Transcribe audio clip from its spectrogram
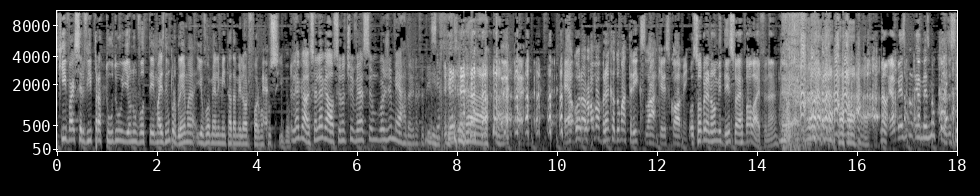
que vai servir pra tudo e eu não vou ter mais nenhum problema e eu vou me alimentar da melhor forma possível. Legal, isso é legal. Se não tivesse um gosto de merda, né, que eu tenho certeza. É a gororoba branca do Matrix lá, que eles comem. O sobrenome disso é Herbalife, né? Não, é a mesma, é a mesma coisa, assim,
